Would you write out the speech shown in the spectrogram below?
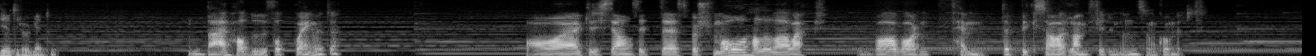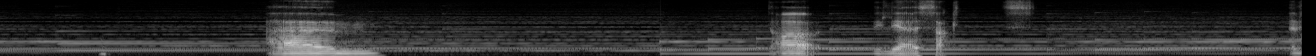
De utrolige to. Der hadde du fått poeng, vet du. Og Christian sitt eh, spørsmål hadde da vært hva var den femte Pixar-langfilmen som kom ut? Um, da ville jeg sagt Jeg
